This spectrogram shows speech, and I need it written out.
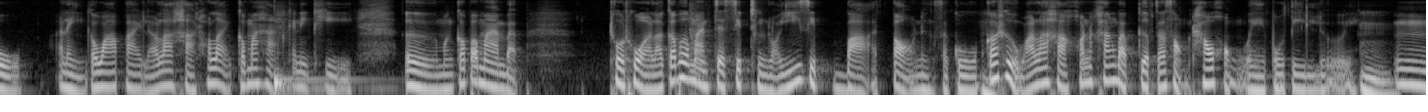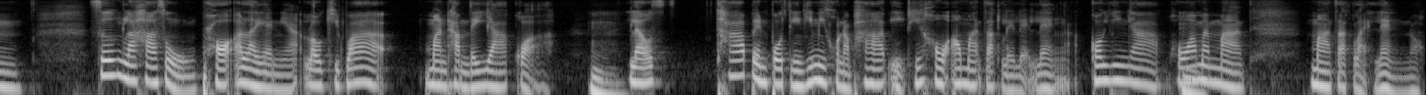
กู๊ปอะไรอย่างงี้ก็ว่าไปแล้วราคาเท่าไหร่ก็มาหารกันอีกที เออ มันก็ประมาณแบบ ถั่วๆแล้วก็ประมาณ 70ถึง120บาทต่อหนึ่งสกู๊ปก็ถือว่าราคาค่อนข้างแบบเกือบจะสองเท่าของเวย์โปรตีนเลยอืมอืมซึ่งราคาสูงเพราะอะไรอันเนี้ย เราคิดว่ามันทำได้ยากกว่าอืมแล้วถ้าเป็นโปรตีนที่มีคุณภาพอีกที่เขาเอามาจากหลาย ๆ แหล่งอะก็ยิ่งยาก เพราะว่ามันมามาจากหลายแหล่งเนาะ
